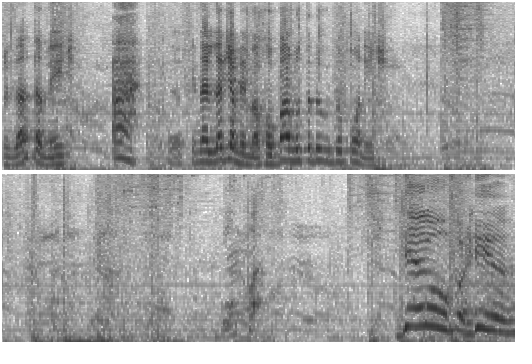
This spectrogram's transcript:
Exatamente. Ah! A finalidade é a mesma, roubar a luta do, do oponente. Opa! Get over here!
